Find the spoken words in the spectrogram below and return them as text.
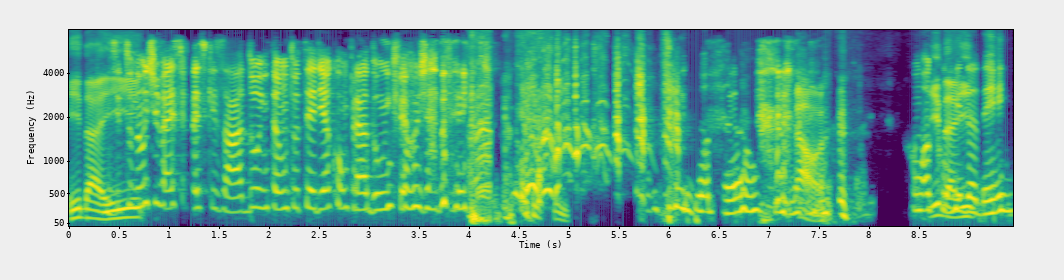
E, e daí. Se tu não tivesse pesquisado, então tu teria comprado um enferrujado dentro. Botão, Calma. uma E daí? comida dentro.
